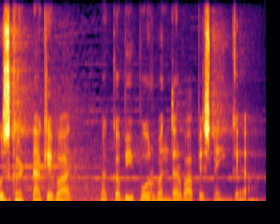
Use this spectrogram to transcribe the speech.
उस घटना के बाद मैं कभी पोरबंदर वापस नहीं गया।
